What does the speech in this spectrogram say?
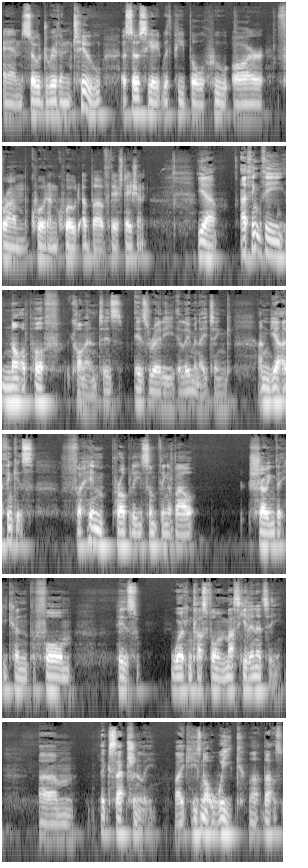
and so driven to associate with people who are from quote unquote above their station. Yeah, I think the not a puff comment is is really illuminating, and yeah, I think it's for him probably something about showing that he can perform his working class form of masculinity um, exceptionally. Like he's not weak. That, that's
